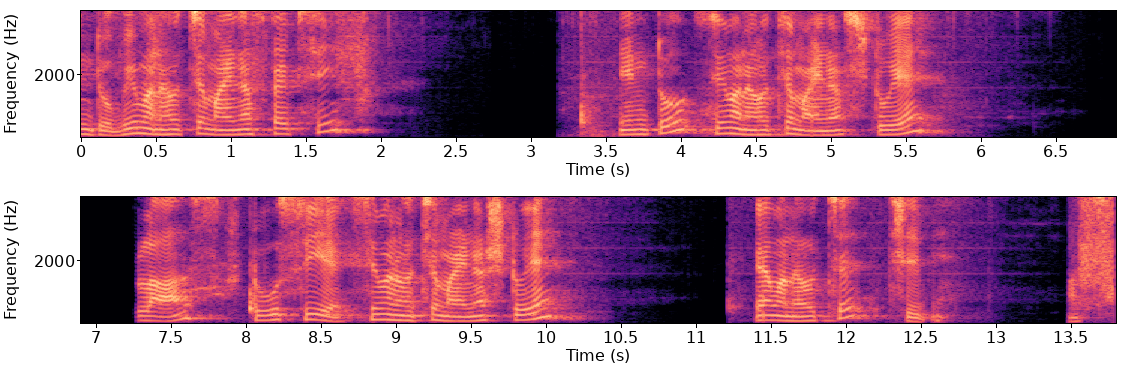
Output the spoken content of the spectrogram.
into B মানে হচ্ছে minus five C into C মানে হচ্ছে minus two A plus two C A C মানে হচ্ছে মাইনাস টু এ এ মানে হচ্ছে থ্রি বি আচ্ছা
